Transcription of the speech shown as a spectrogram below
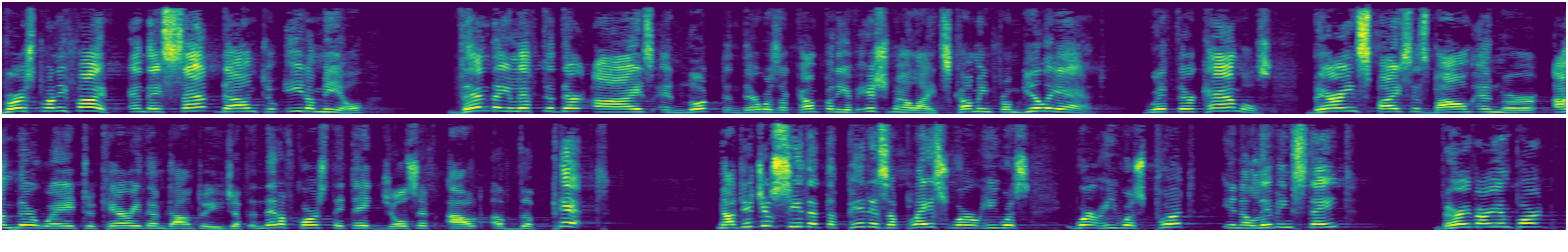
Verse 25, and they sat down to eat a meal. Then they lifted their eyes and looked, and there was a company of Ishmaelites coming from Gilead. with their camels, bearing spices, balm, and myrrh on their way to carry them down to Egypt. And then, of course, they take Joseph out of the pit. Now, did you see that the pit is a place where he was, where he was put in a living state? Very, very important.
